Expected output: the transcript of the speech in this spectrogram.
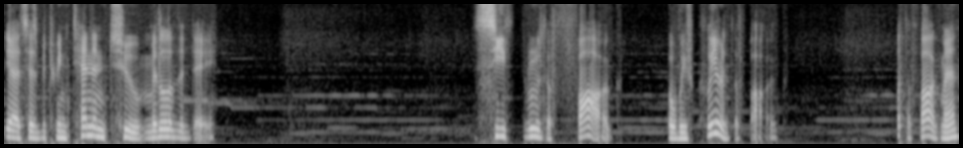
Yeah, it says between 10 and 2, middle of the day. see through the fog, but we've cleared the fog. What the fog, man?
